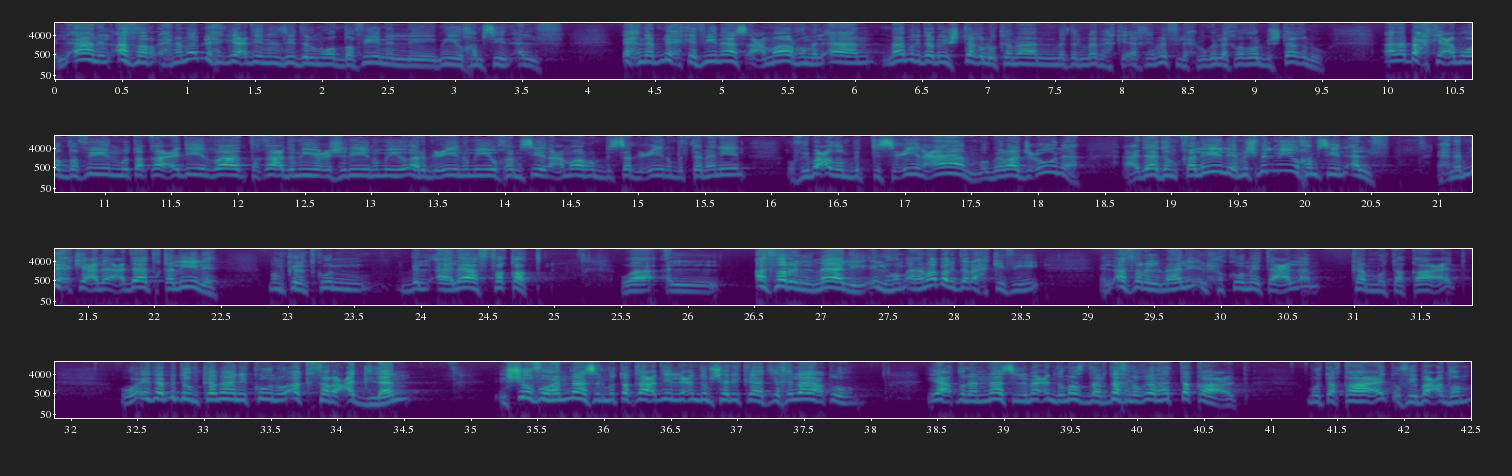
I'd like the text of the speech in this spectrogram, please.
الآن الأثر إحنا ما بنحكي قاعدين نزيد الموظفين اللي 150 ألف. إحنا بنحكي في ناس أعمارهم الآن ما بيقدروا يشتغلوا كمان مثل ما بحكي أخي مفلح بقول لك هذول بيشتغلوا. أنا بحكي عن موظفين متقاعدين تقاعدوا 120 و140 و150 أعمارهم بال70 وبال80 وفي بعضهم بال90 عام وبيراجعونا. أعدادهم قليلة مش بال150 ألف. إحنا بنحكي على أعداد قليلة ممكن تكون بالآلاف فقط. والأثر المالي لهم أنا ما بقدر أحكي فيه الأثر المالي الحكومة تعلم كم متقاعد وإذا بدهم كمان يكونوا أكثر عدلا يشوفوا هالناس المتقاعدين اللي عندهم شركات يا أخي لا يعطوهم. يعطوا للناس اللي ما عنده مصدر دخل غير هالتقاعد متقاعد وفي بعضهم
